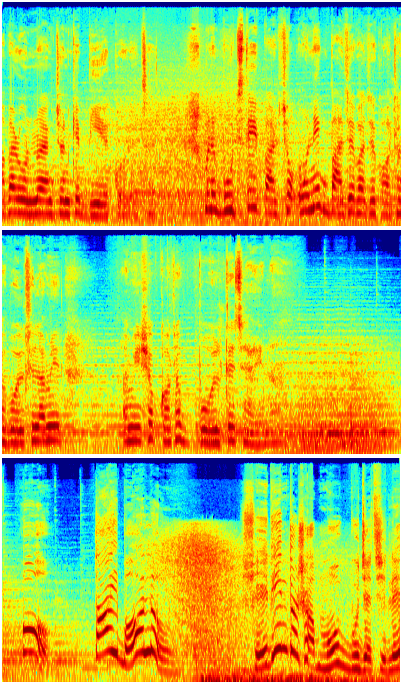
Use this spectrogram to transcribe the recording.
আবার অন্য একজনকে বিয়ে করেছে। মানে বুঝতেই পারছ অনেক বাজে বাজে কথা বলছিল। আমি আমি এসব কথা বলতে চাই না। ও, তাই বলো। সেদিন তো সব মুখ বুঝেছিলে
